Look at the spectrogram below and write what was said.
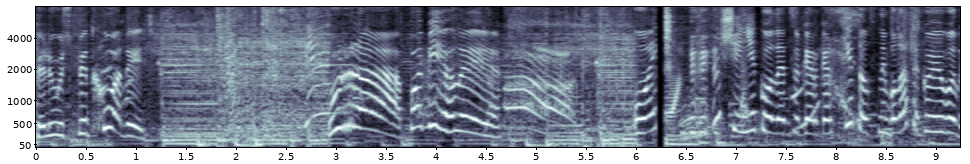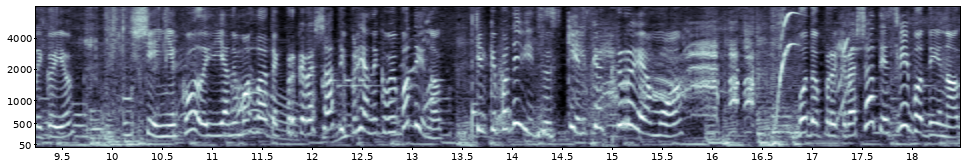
ключ підходить. Ура! Побігли! Ще ніколи цукерка Скітлс не була такою великою. Ще ніколи я не могла так прикрашати пряниковий будинок. Тільки подивіться, скільки крему. Буду прикрашати свій будинок.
